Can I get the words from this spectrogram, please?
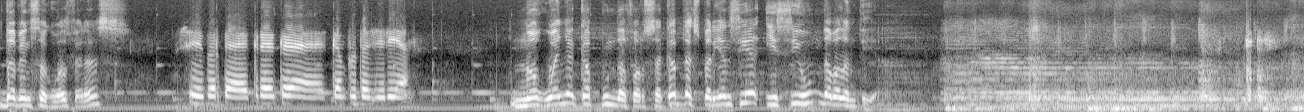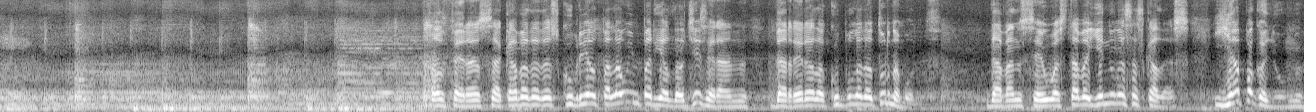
De ben segur, Alferes? Sí, perquè crec que, que em protegirien. No guanya cap punt de força, cap d'experiència i sí un de valentia. El Feres s'acaba de descobrir el Palau Imperial del Gesseran darrere la cúpula de Tornamunt. Davant seu està veient unes escales. Hi ha poca llum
